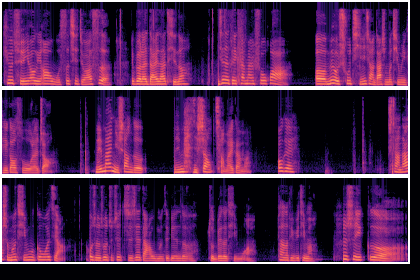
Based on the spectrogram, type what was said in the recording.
Q 群幺零二五四七九二四要不要来答一答题呢？你现在可以开麦说话。呃，没有出题，你想答什么题目？你可以告诉我，我来找。没麦你上个。没麦，你上抢麦干嘛？OK，想答什么题目跟我讲，或者说直接直接答我们这边的准备的题目啊。看到 PPT 吗？这是一个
